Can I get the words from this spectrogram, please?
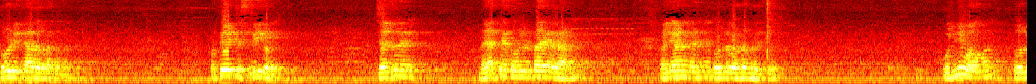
തൊഴിലില്ലാതെ കിടക്കുന്നുണ്ട്. പ്രത്യേകിച്ച് സ്ത്രീകൾ ചിലർ നേരത്തെ തൊഴിലുണ്ടായവരാണ്. കല്യാണം കഴിഞ്ഞ് തൊഴിൽ വേണ്ടെന്ന് വെച്ചു. കുഞ്ഞു പുറമെ തൊഴിൽ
